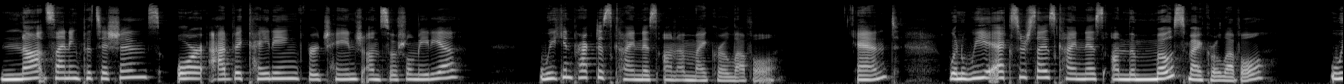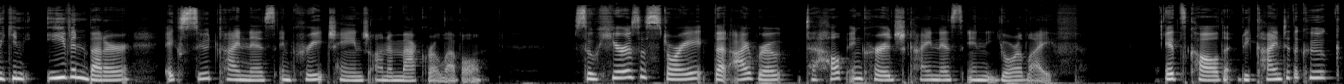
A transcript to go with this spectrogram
not signing petitions, or advocating for change on social media, we can practice kindness on a micro level. And when we exercise kindness on the most micro level, we can even better exude kindness and create change on a macro level. So, here is a story that I wrote to help encourage kindness in your life. It's called Be Kind to the Kook,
